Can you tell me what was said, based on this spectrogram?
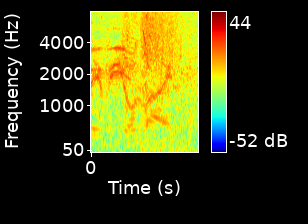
UAV online.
